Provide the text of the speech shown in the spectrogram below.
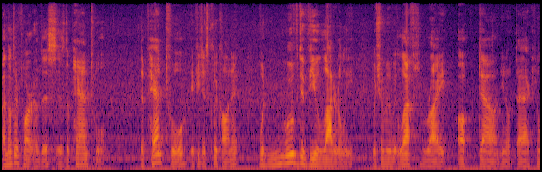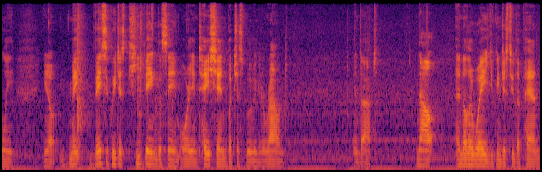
another part of this is the pan tool. The pan tool, if you just click on it, would move the view laterally, which will move it left, right, up, down, you know, diagonally, you know, make basically just keeping the same orientation but just moving it around in that. Now, another way you can just do the pan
